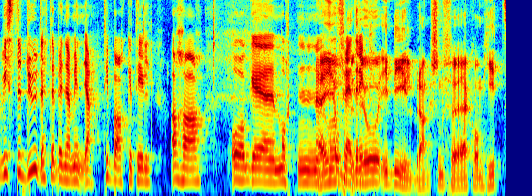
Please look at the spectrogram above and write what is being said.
visste du dette, Benjamin? Ja, tilbake til a-ha og eh, Morten Jeg og jobbet jo i bilbransjen før jeg kom hit.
